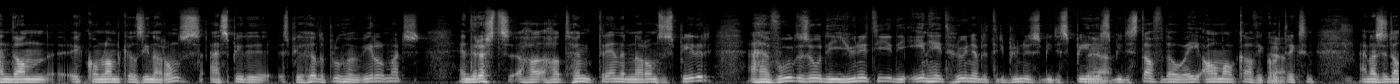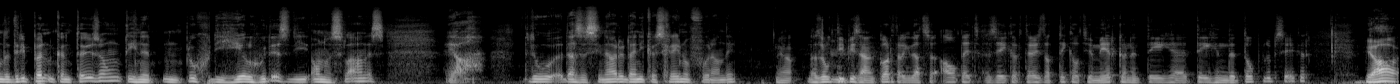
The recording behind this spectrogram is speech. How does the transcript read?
En dan eh, kwam Lamkel zien naar ons en speelde, speelde heel de ploeg een wereldmatch. In de rust ha- had hun trainer naar onze speler. En hij voelde zo die unity, die eenheid groeien op de tribunes, bij de spelers, Ja. bij de staf, dat wij allemaal KV Kortrijk zijn. En als je dan de drie punten kunt thuishouden tegen een- ploeg die heel goed is, die ongeslagen is, ja, ik bedoel, dat is een scenario dat je niet kunt schrijven op voorhand. Hè. Ja, dat is ook typisch aan Kortrijk, dat ze altijd, zeker thuis, dat tikkeltje meer kunnen tegen, tegen de topclub, zeker? Ja,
